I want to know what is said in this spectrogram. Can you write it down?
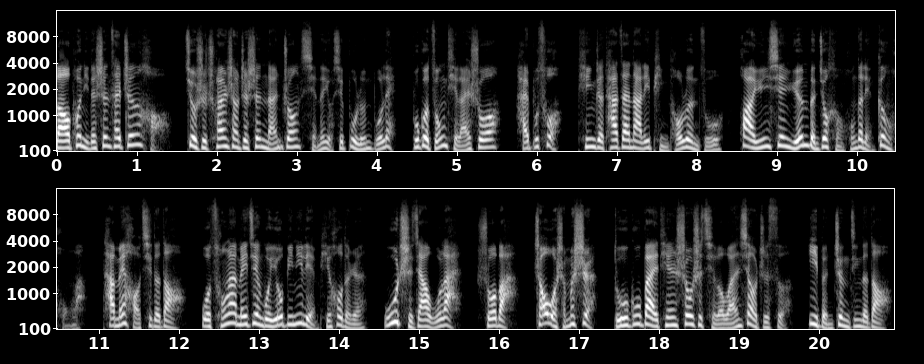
老婆，你的身材真好，就是穿上这身男装显得有些不伦不类，不过总体来说还不错。”听着他在那里品头论足。华云仙原本就很红的脸更红了，他没好气的道：“我从来没见过有比你脸皮厚的人，无耻加无赖！说吧，找我什么事？”独孤拜天收拾起了玩笑之色，一本正经的道：“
